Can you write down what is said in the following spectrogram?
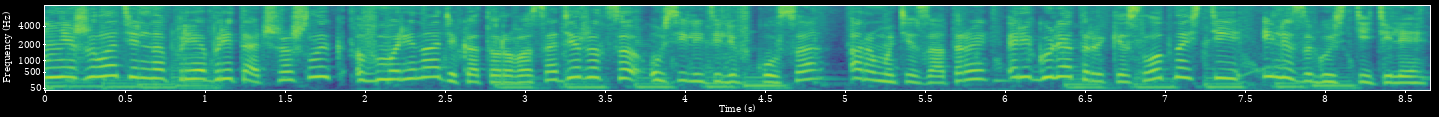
Нежелательно приобретать шашлык, в маринаде которого содержатся усилители вкуса, ароматизаторы, регуляторы кислотности или загустители.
